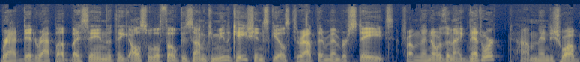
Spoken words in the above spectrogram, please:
Brad did wrap up by saying that they also will focus on communication skills throughout their member states. From the Northern Ag Network, I'm Mandy Schwab.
